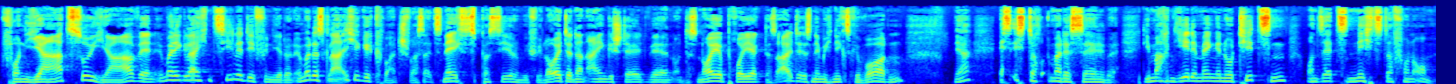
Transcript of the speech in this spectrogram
Von Jahr zu Jahr werden immer die gleichen Ziele definiert und immer das gleiche gequatscht, was als nächstes passiert und wie viele Leute dann eingestellt werden und das neue Projekt, das alte ist nämlich nichts geworden. Ja, es ist doch immer dasselbe. Die machen jede Menge Notizen und setzen nichts davon um.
